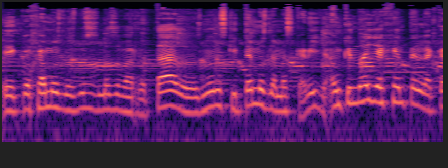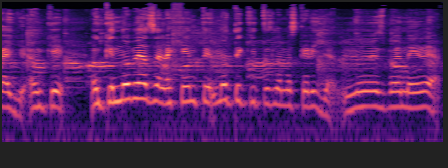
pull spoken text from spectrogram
eh, cojamos los buses más abarrotados, no nos quitemos la mascarilla, aunque no haya gente en la calle, aunque, aunque no veas a la gente, no te quites la mascarilla, no es buena idea.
